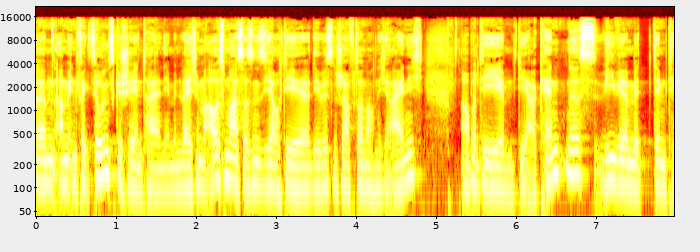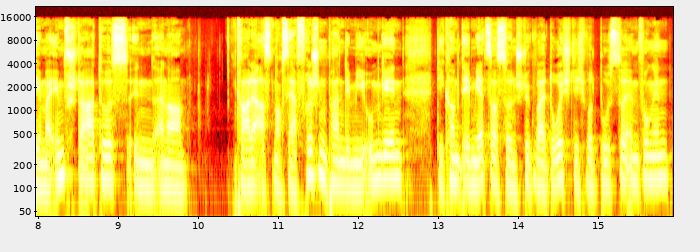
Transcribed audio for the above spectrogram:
ähm, am Infektionsgeschehen teilnehmen. In welchem Ausmaß, da sind sich auch die, die Wissenschaftler noch nicht einig. Aber die, die Erkenntnis, wie wir mit dem Thema Impfstatus in einer gerade erst noch sehr frischen Pandemie umgehen, die kommt eben jetzt auch so ein Stück weit durch, Stichwort Boosterimpfungen.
